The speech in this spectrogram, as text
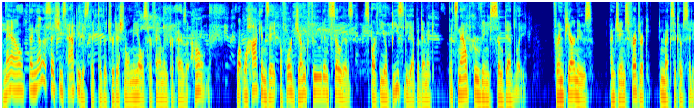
Now, Daniela says she's happy to stick to the traditional meals her family prepares at home. What Oaxacans ate before junk food and sodas sparked the obesity epidemic that's now proving so deadly. For NPR News, I'm James Frederick in Mexico City.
